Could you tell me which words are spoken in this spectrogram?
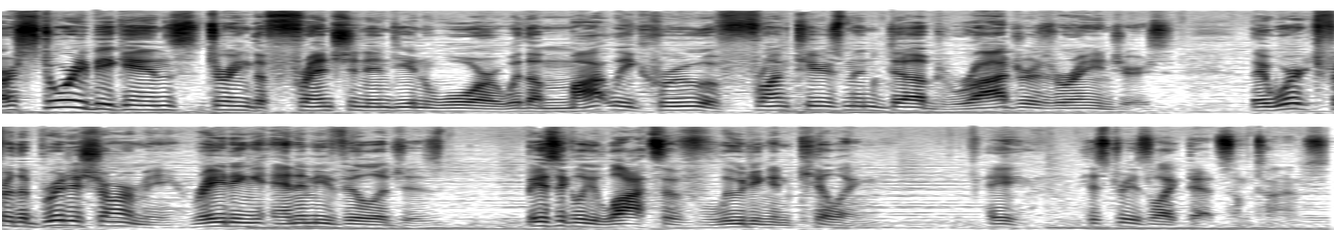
Our story begins during the French and Indian War with a motley crew of frontiersmen dubbed Rogers Rangers. They worked for the British Army, raiding enemy villages. Basically lots of looting and killing. Hey, history is like that sometimes.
